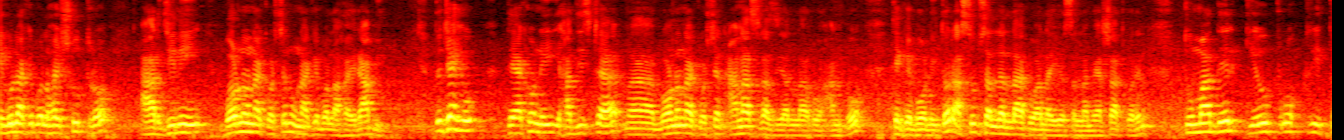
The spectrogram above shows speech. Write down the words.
এগুলাকে বলা হয় সূত্র, আর যিনি বর্ণনা করছেন ওনাকে বলা হয় রাবি। তো যাই হোক তো এখন এই হাদিসটা বর্ণনা করছেন আনাস রাজি আল্লাহ আনহু থেকে বর্ণিত। রাসুল সাল্লাহ আলাইসাল্লাম এরশাদ করেন, তোমাদের কেউ প্রকৃত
